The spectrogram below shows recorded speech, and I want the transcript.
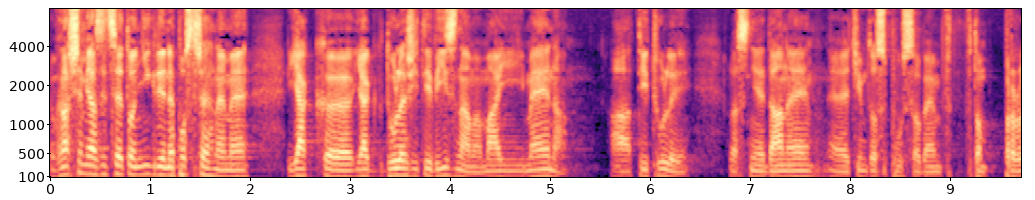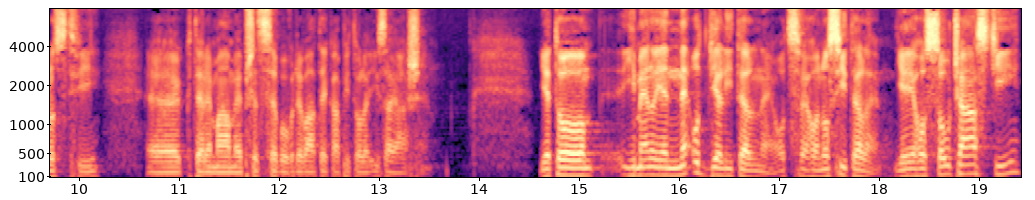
V našem jazyce to nikdy nepostřehneme, jak, jak důležitý význam mají jména a tituly vlastně dané eh, tímto způsobem v tom proroctví, eh, které máme před sebou v 9. kapitole Izajáše. Je to, jméno je neoddělitelné od svého nositele. Je jeho součástí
